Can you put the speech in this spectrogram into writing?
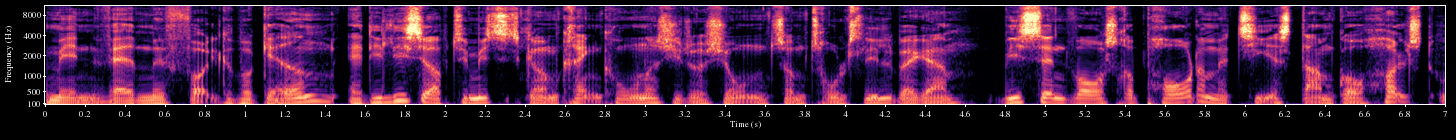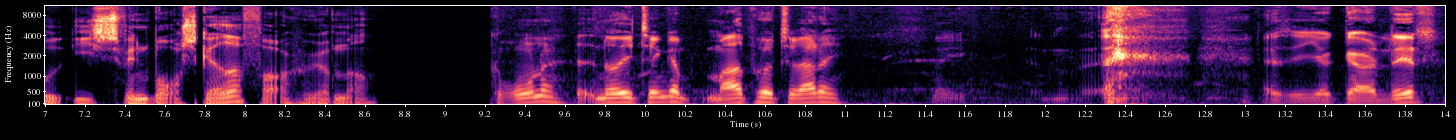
Men hvad med folket på gaden? Er de lige så optimistiske omkring coronasituationen, som Troels Lillebæk er? Vi sendte vores reporter Mathias Damgaard Holst ud i Svendborgs gader for at høre med. Corona? Noget, I tænker meget på til hverdag? Nej. altså, jeg gør lidt.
